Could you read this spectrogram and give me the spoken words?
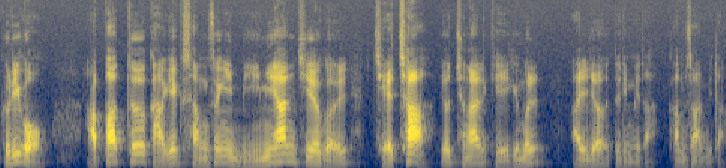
그리고 아파트 가격 상승이 미미한 지역을 재차 요청할 계획임을 알려드립니다. 감사합니다.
